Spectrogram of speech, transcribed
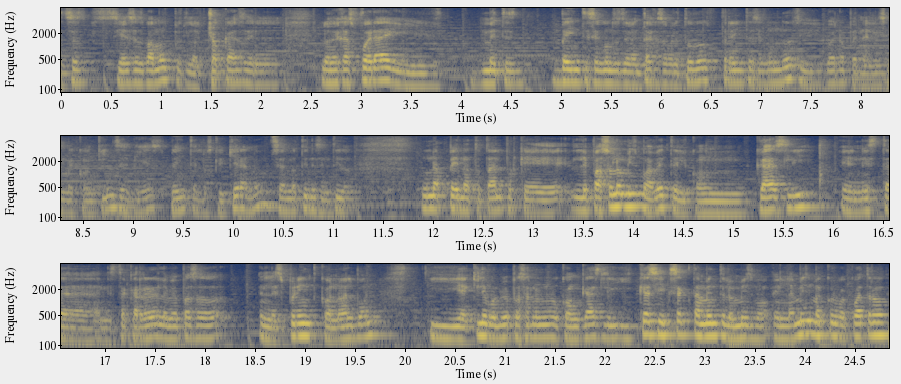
si a esos vamos, pues lo chocas, lo dejas fuera y metes 20 segundos de ventaja, sobre todo 30 segundos, y bueno, penalícenme con 15, 10, 20, los que quieran, ¿no? O sea, no tiene sentido. Una pena total porque le pasó lo mismo a Vettel con Gasly en esta, en esta carrera, le había pasado en el sprint con Albon y aquí le volvió a pasar lo mismo con Gasly y casi exactamente lo mismo. En la misma curva 4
